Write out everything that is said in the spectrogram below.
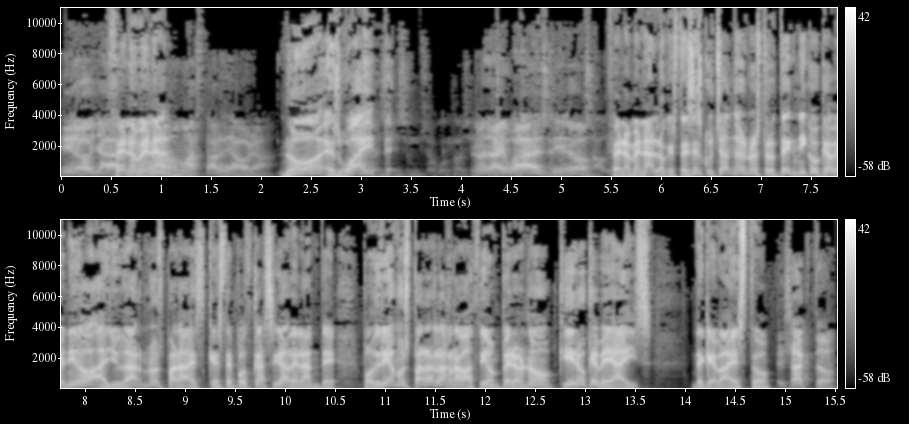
Tío, ya, Fenomenal. ya vamos más tarde ahora. No, es guay. No, da igual, tío. Fenomenal. Lo que estáis escuchando es nuestro técnico que ha venido a ayudarnos para que este podcast siga adelante. Podríamos parar la grabación, pero no. Quiero que veáis de qué va esto. Exacto.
